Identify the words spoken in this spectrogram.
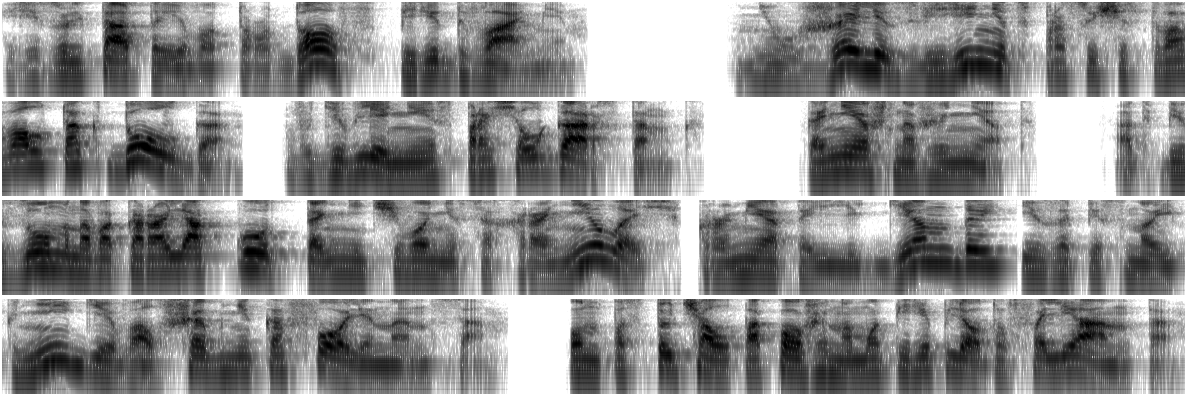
Результаты его трудов перед вами. Неужели зверинец просуществовал так долго? В удивлении спросил Гарстанг. Конечно же нет. От безумного короля Кутта ничего не сохранилось, кроме этой легенды и записной книги волшебника Фолиненса. Он постучал по кожаному переплету фолианта.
